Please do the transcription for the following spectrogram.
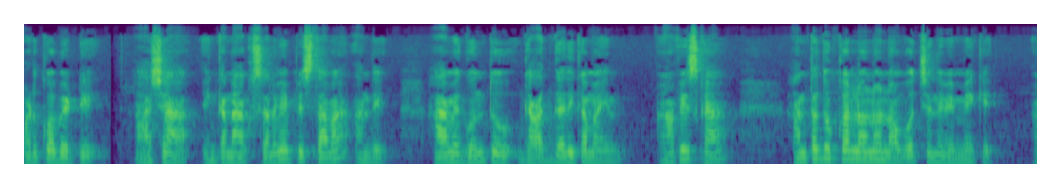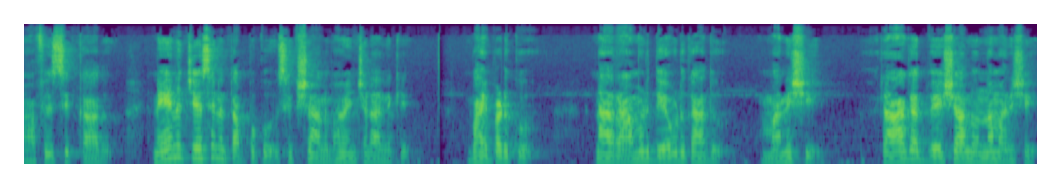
పడుకోబెట్టి ఆశ ఇంకా నాకు సెలవు ఇప్పిస్తావా అంది. ఆమె గొంతు గాద్గదికమైంది. ఆఫీస్కా? అంత దుఃఖంలోనూ నవ్వొచ్చింది వెమ్మేకి. ఆఫీస్కి కాదు. నేను చేసిన తప్పుకు శిక్ష అనుభవించడానికి. భయపడకు. నా రాముడు దేవుడు కాదు. మనిషి. రాగ ద్వేషాలు ఉన్న మనిషి.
